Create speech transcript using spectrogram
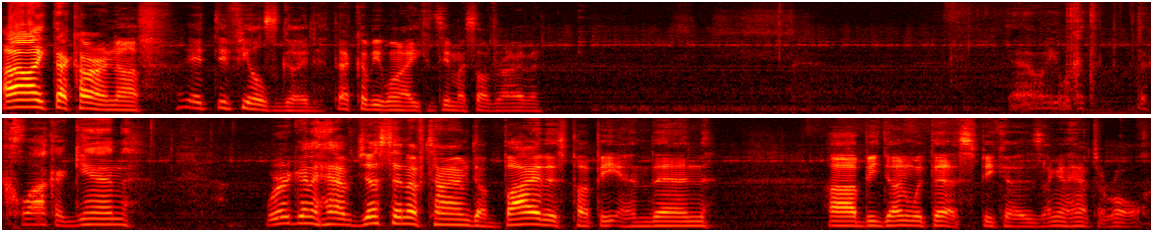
I like that car enough. It, it feels good. That could be one I can see myself driving. Yeah, we look at the, the clock again. We're going to have just enough time to buy this puppy and then uh, be done with this because I'm going to have to roll.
